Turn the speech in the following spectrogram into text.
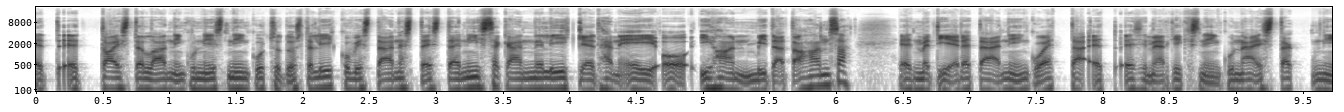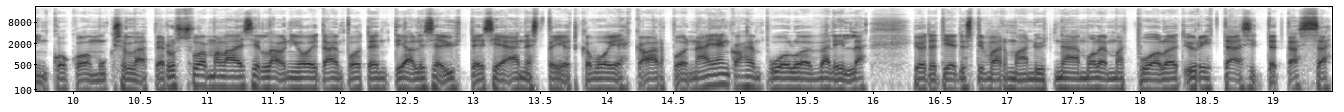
että et taistellaan niinku niistä niin kutsutuista liikkuvista äänesteistä ja niissäkään ne liikkeet hän ei ole ihan mitä tahansa. Et me tiedetään, niinku, että et esimerkiksi niinku näistä niin kokoomuksella ja perussuomalaisilla on joitain potentiaalisia yhteisiä äänestäjiä, jotka voi ehkä arpoa näiden kahden puolueen välillä, joita tietysti varmaan nyt nämä molemmat puolueet yrittää sitten tässä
